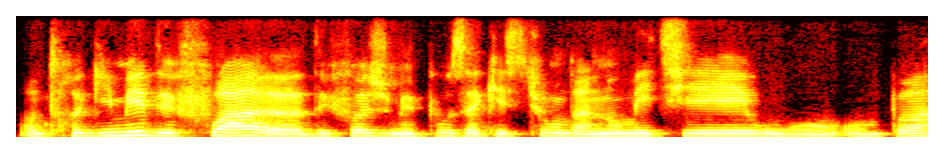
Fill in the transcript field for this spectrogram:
entre guillemets, des fois, euh, des fois, je me pose la question d'un nos métiers où on, on,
